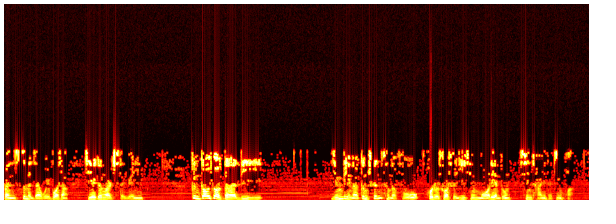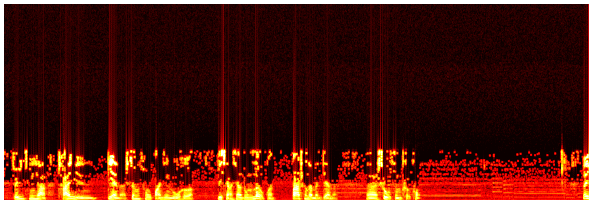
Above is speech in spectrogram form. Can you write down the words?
粉丝们在微博上揭竿而起的原因。更高效的利益盈利呢，更深层的服务，或者说是疫情磨练中新茶饮的进化。所以疫情下茶饮店的生存环境如何？比想象中乐观，八成的门店呢，呃，受损可控。那以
